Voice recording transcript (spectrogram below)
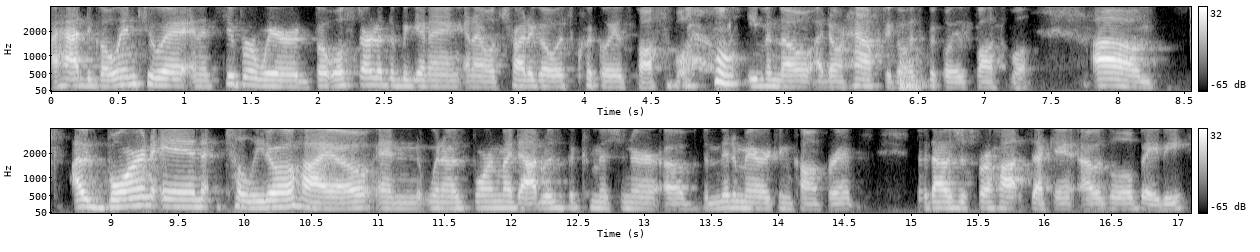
I had to go into it and it's super weird, but we'll start at the beginning and I will try to go as quickly as possible, even though I don't have to go as quickly as possible. Um, I was born in Toledo, Ohio. And when I was born, my dad was the commissioner of the Mid American Conference, but that was just for a hot second. I was a little baby.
